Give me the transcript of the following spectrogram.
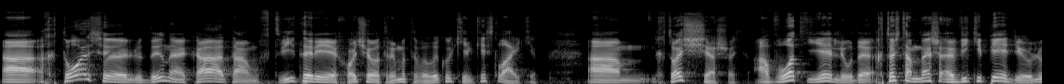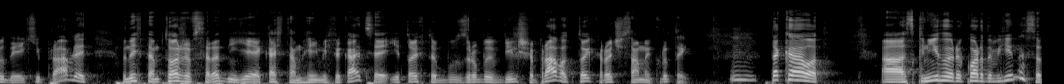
А хтось е, людина, яка там в Твіттері хоче отримати велику кількість лайків. А, хтось ще щось. А от є люди, хтось там, знаєш, е, Вікіпедію, люди, які правлять, в них там теж всередині є якась там гейміфікація, і той, хто зробив більше правок, той, коротше, самий крутий. Мгм. Така от. А з книгою рекордів Гіннеса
